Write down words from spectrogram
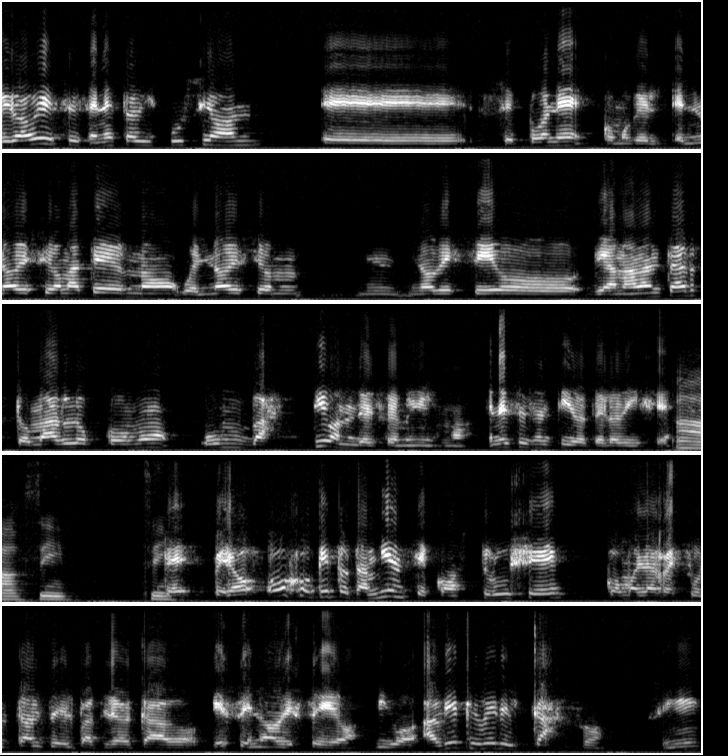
Pero a veces en esta discusión eh, se pone como que el, el no deseo materno o el no deseo mm, no deseo de amamantar, tomarlo como un bastión del feminismo. En ese sentido te lo dije. Ah, sí, sí. Pe- Pero ojo que esto también se construye como la resultante del patriarcado, ese no deseo. Digo, habría que ver el caso, ¿sí?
